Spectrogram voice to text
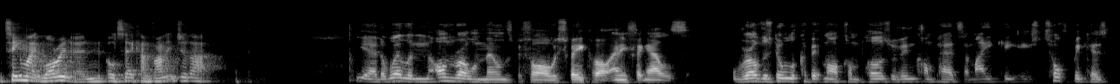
a team like Warrington will take advantage of that. Yeah, the will and on Rowan Milnes before we speak about anything else. Rovers do look a bit more composed with him compared to Mikey. It's tough because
